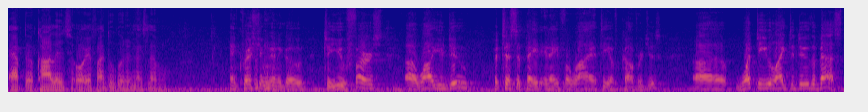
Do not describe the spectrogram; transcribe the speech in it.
after college, or if I do go to the next level. And Christian, we're going to go to you first. Uh, while you do participate in a variety of coverages, uh, what do you like to do the best?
